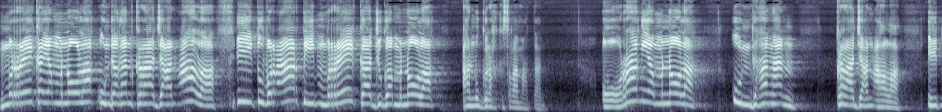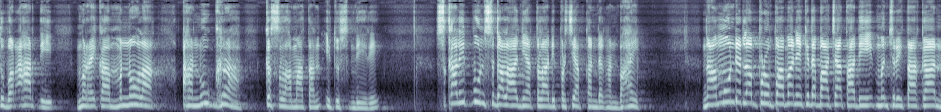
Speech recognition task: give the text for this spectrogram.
mereka yang menolak undangan kerajaan Allah itu berarti mereka juga menolak anugerah keselamatan. Orang yang menolak undangan kerajaan Allah itu berarti mereka menolak anugerah keselamatan itu sendiri. Sekalipun segalanya telah dipersiapkan dengan baik. Namun di dalam perumpamaan yang kita baca tadi menceritakan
